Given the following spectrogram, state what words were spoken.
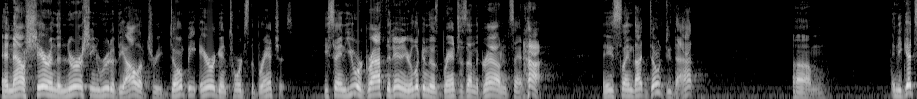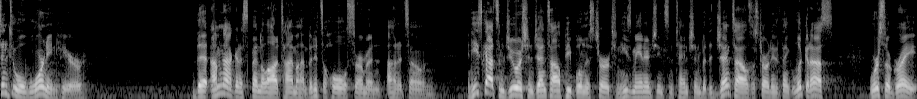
And now share in the nourishing root of the olive tree. Don't be arrogant towards the branches. He's saying, You were grafted in, and you're looking at those branches on the ground and saying, Ha! And he's saying, that, Don't do that. Um, and he gets into a warning here that I'm not going to spend a lot of time on, but it's a whole sermon on its own. And he's got some Jewish and Gentile people in this church, and he's managing some tension, but the Gentiles are starting to think, look at us, we're so great.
